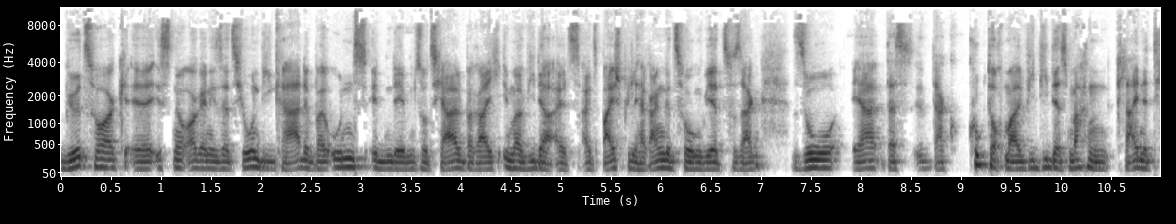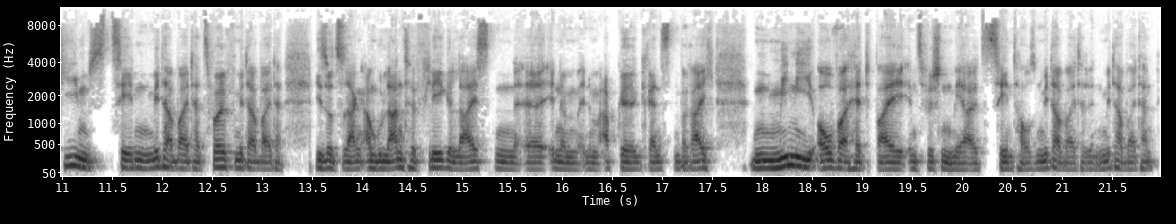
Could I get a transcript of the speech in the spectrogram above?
Bürzorg äh, ist eine Organisation, die gerade bei uns in dem Sozialbereich immer wieder als, als Beispiel herangezogen wird, zu sagen, so, ja, das, da guck doch mal, wie die das machen. Kleine Teams, zehn Mitarbeiter, zwölf Mitarbeiter, die sozusagen ambulante Pflege leisten äh, in, einem, in einem abgegrenzten Bereich. Ein Mini-Overhead bei inzwischen mehr als 10.000 Mitarbeiterinnen und Mitarbeitern.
